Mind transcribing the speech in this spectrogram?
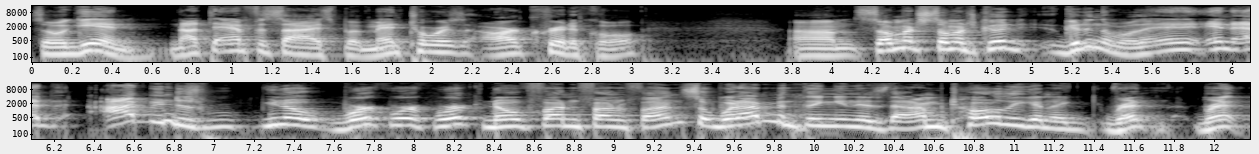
So again, not to emphasize, but mentors are critical. Um, so much, so much good, good in the world, and, and I've been just you know work, work, work, no fun, fun, fun. So what I've been thinking is that I'm totally gonna rent, rent,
